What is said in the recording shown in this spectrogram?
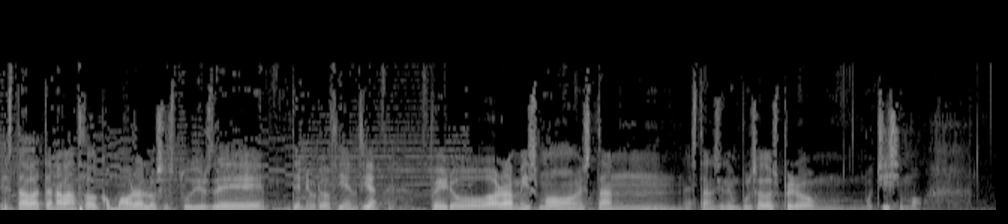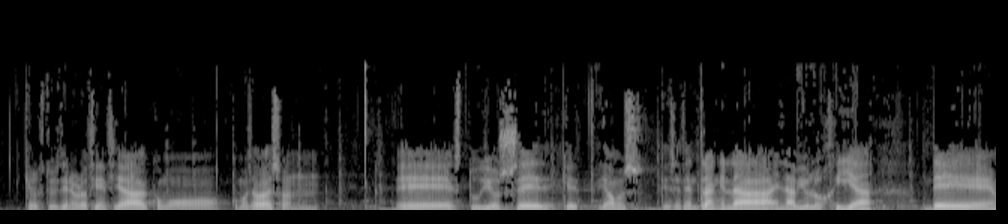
estaba tan avanzado como ahora los estudios de, de neurociencia, pero ahora mismo están, están siendo impulsados, pero muchísimo. Que los estudios de neurociencia, como, como sabes, son eh, estudios eh, que digamos que se centran en la, en la biología de,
